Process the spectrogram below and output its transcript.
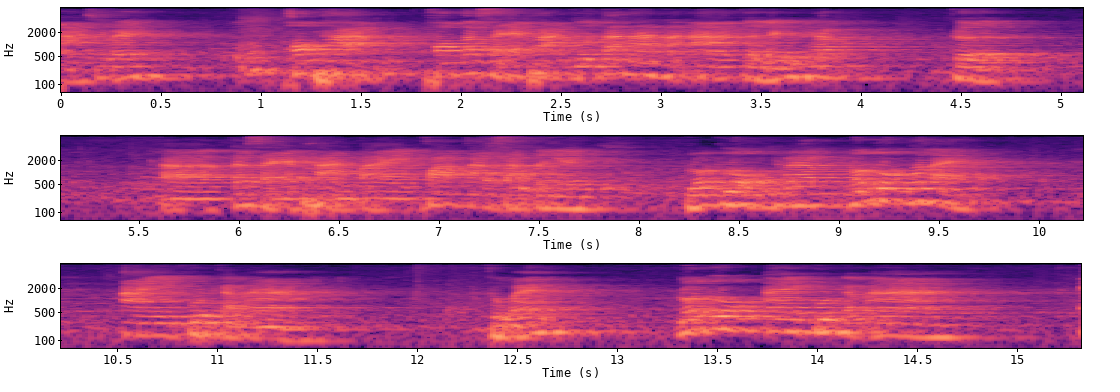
R ใช่ไหมพอผ่านพอกระแสผ่านตัวต้านทาน R เกิดอะไรขึ้นครับ เกิดกระแสผ่านไปความต่างศักย์เป็นไงลดลงใช่ไหมครับลดลงเท่าไหร่ I คูณกับ R ถูกไหมลดลง I คูณกับ R ไอ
